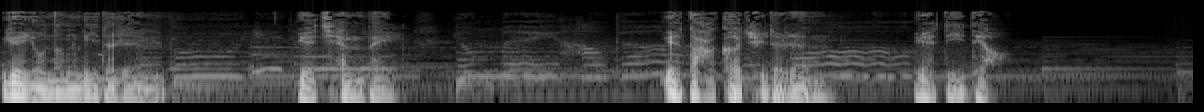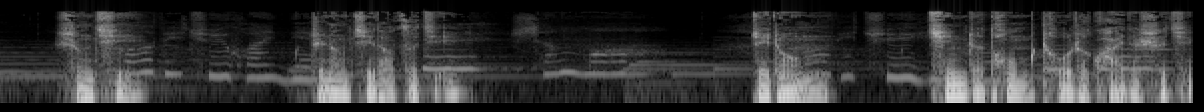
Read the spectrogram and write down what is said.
越有能力的人越谦卑，越大格局的人越低调。生气只能气到自己，这种亲着痛、仇着快的事情。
